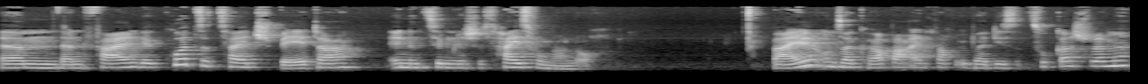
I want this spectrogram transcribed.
ähm, dann fallen wir kurze Zeit später in ein ziemliches Heißhungerloch. Weil unser Körper einfach über diese Zuckerschwämme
